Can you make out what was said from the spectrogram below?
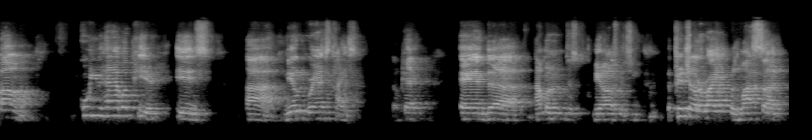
Um, who you have up here is uh, Neil deGrasse Tyson, okay? And uh, I'm gonna just be honest with you. The picture on the right was my son,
